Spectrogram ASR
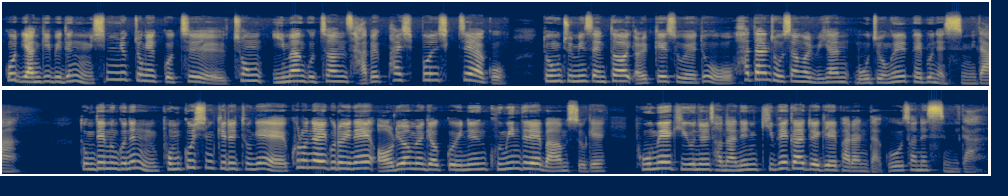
꽃 양귀비 등 16종의 꽃을 총 29,480본 식재하고 동주민센터 10개소에도 화단 조성을 위한 모종을 배분했습니다. 동대문구는 봄꽃 심기를 통해 코로나19로 인해 어려움을 겪고 있는 구민들의 마음속에 봄의 기운을 전하는 기회가 되길 바란다고 전했습니다.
